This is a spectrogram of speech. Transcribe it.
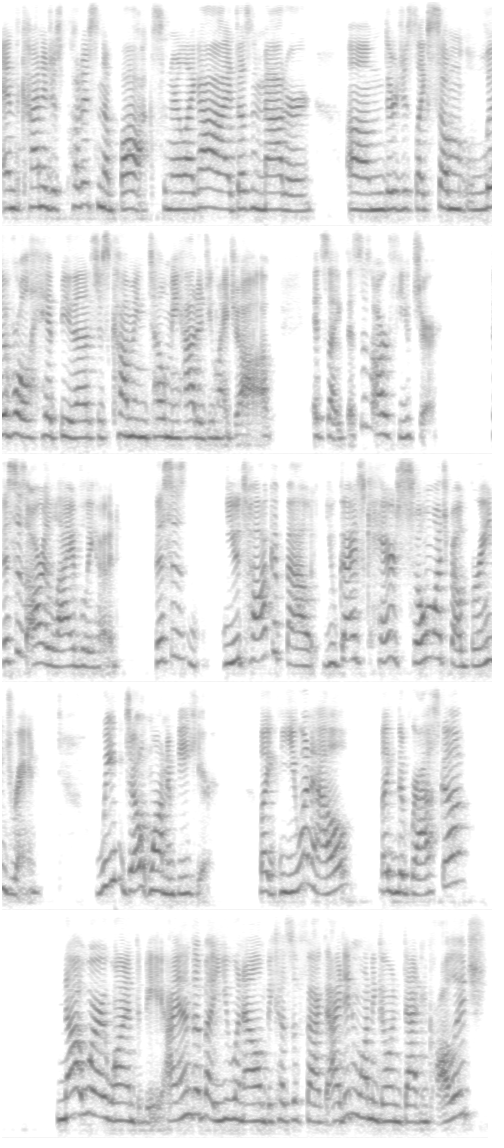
and kind of just put us in a box and they're like ah it doesn't matter um, they're just like some liberal hippie that's just coming tell me how to do my job. It's like this is our future. This is our livelihood. This is you talk about you guys care so much about brain drain. We don't want to be here. Like unl like nebraska not where i wanted to be. I ended up at unl because of the fact i didn't want to go in debt in college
